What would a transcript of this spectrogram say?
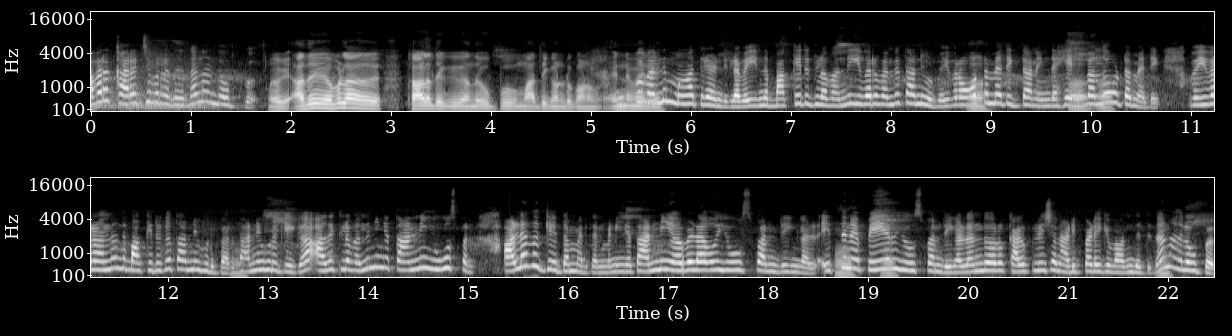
அவரை கரைச்சி வர்றதுக்கு தானே அந்த உப்பு? ஓகே அது எவ்வளவு காலத்துக்கு அந்த உப்பு மாத்தி கொண்டு இருக்கணும் என்ன வந்து மாத்திர வேண்டியல இப்ப இந்த பக்கெட்டுக்குள்ள வந்து இவர் வந்து தண்ணி கொடுப்பார். இவர் ஆட்டோமேட்டிக் தானே. இந்த ஹெட் வந்து ஆட்டோமேட்டிக் இப்போ இவர் வந்து அந்த பக்கெட்டுக்கு தண்ணி கொடுப்பாரு. தண்ணி குடிக்க அதுக்குள்ள வந்து நீங்க தண்ணி யூஸ் பண்ண அளவுக்கு ஏத்த மாதிரி தண்ணி நீங்க தண்ணி எவ்வளவு யூஸ் பண்றீங்க எத்தனை பேர் யூஸ் பண்றீங்க அந்த ஒரு கல்குலேஷன் அடிப்படைக்கு வந்துட்டு தான் அதுல உப்பு.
